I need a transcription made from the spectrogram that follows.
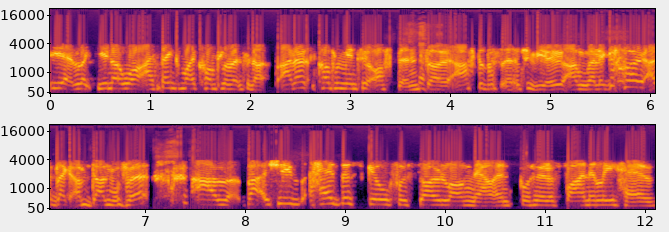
Yeah, look, you know what? I think my compliments, and I don't compliment her often. So after this interview, I'm going to go. I'm like, I'm done with it. Um, but she's had the skill for so long now, and for her to finally have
